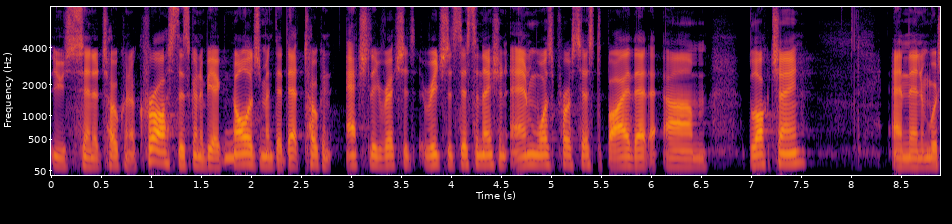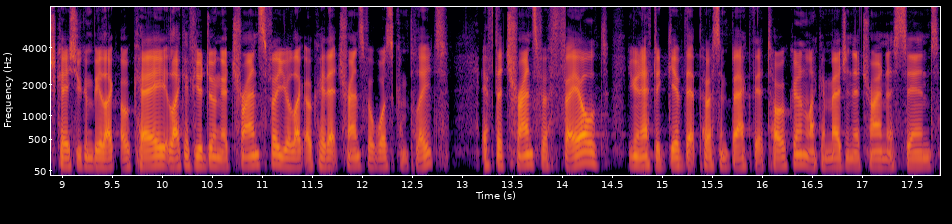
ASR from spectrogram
you send a token across, there's going to be acknowledgement that that token actually reached its, reached its destination and was processed by that um, blockchain. And then in which case you can be like, okay, like if you're doing a transfer, you're like, okay, that transfer was complete. If the transfer failed, you're going to have to give that person back their token. Like imagine they're trying to send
